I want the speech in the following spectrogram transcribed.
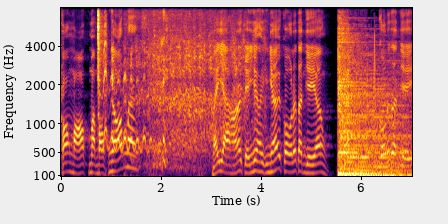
con một mà một nhóm á. Nãy giờ họ nói chuyện với nhớ cô đó tên gì không? Cô đó tên gì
